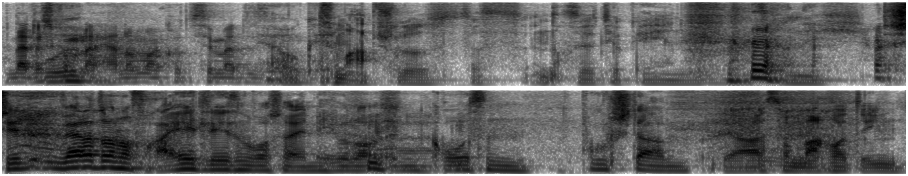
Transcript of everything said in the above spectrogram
Na, das kommt nachher nochmal kurz thematisieren. okay. Zum Abschluss. Das interessiert ja keinen. Das Steht, ihr werdet doch noch Freiheit lesen wahrscheinlich, oder in großen Buchstaben. Ja, so ein Macherding.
